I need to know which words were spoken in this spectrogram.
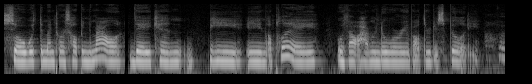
So with the mentors helping them out, they can be in a play without having to worry about their disability. Oh,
